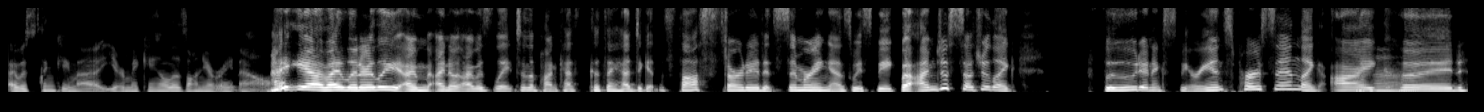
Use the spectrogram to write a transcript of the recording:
I was thinking that you're making a lasagna right now. I am. I literally, I'm, I know I was late to the podcast because I had to get the sauce started. It's simmering as we speak, but I'm just such a like food and experience person. Like I Mhm. could,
